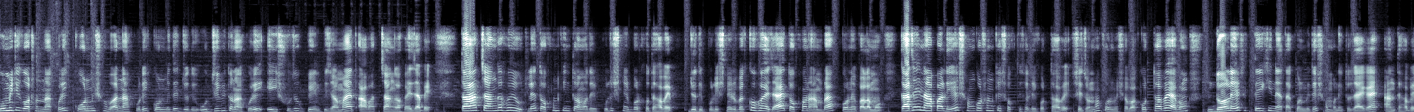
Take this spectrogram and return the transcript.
কমিটি গঠন না করি, কর্মী সভা না করি, কর্মীদের যদি উজ্জীবিত না করি, এই সুযোগ বিএনপি জামায়াত আবার চাঙ্গা হয়ে যাবে। তারা চাঙ্গা হয়ে উঠলে তখন কিন্তু আমাদের পুলিশ নির্ভর হতে হবে। যদি পুলিশ নিরপেক্ষ হয়ে যায়, তখন আমরা কোণে পালামো। কাজেই না পালিয়ে সংগঠনকে শক্তিশালী করতে হবে। সেজন্য কর্মী সভা করতে হবে এবং দলের তেগি নেতা কর্মীদের সম্মানিত জায়গায় আনতে হবে।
